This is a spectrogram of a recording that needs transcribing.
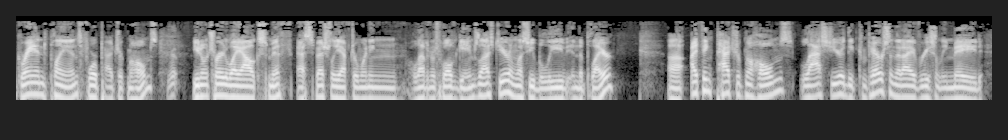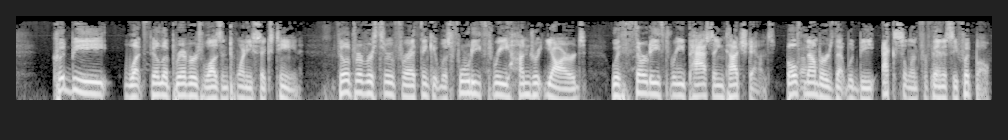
grand plans for Patrick Mahomes. Yep. You don't trade away Alex Smith, especially after winning 11 or 12 games last year, unless you believe in the player. Uh, I think Patrick Mahomes last year, the comparison that I have recently made could be what Philip Rivers was in 2016. Philip Rivers threw for, I think it was 4,300 yards with 33 passing touchdowns. Both numbers that would be excellent for fantasy football.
